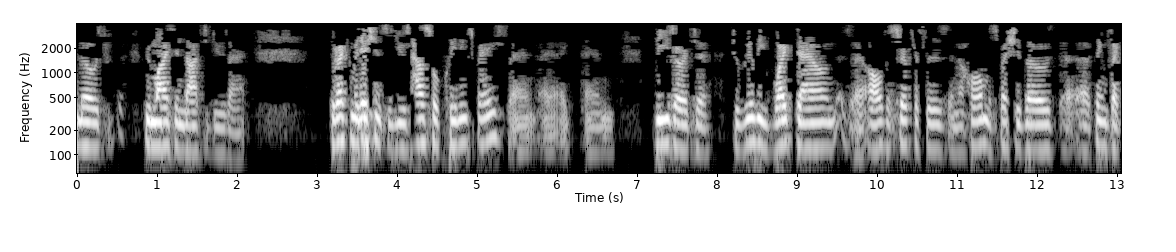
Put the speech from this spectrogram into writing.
nose reminds you not to do that. The recommendation is to use household cleaning sprays, uh, and these are to, to really wipe down uh, all the surfaces in the home, especially those uh, uh, things like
